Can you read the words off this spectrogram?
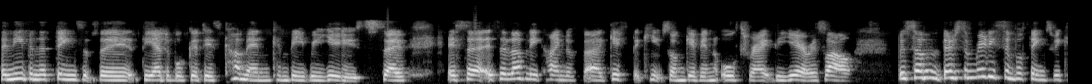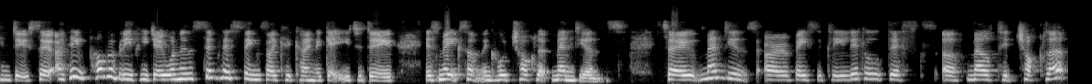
then even the things that the the edible goodies come in can be reused. So it's a it's a lovely kind of uh, gift that keeps on giving all throughout the year as well but some there's some really simple things we can do. So I think probably PJ, one of the simplest things I could kind of get you to do is make something called chocolate mendiants. So mendiants are basically little discs of melted chocolate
